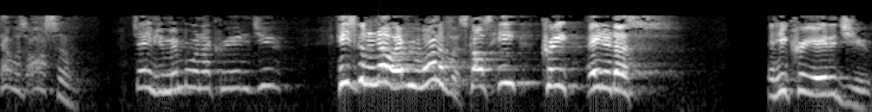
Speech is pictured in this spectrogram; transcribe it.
That was awesome. James, you remember when I created you? He's going to know every one of us because He created us. And He created you.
